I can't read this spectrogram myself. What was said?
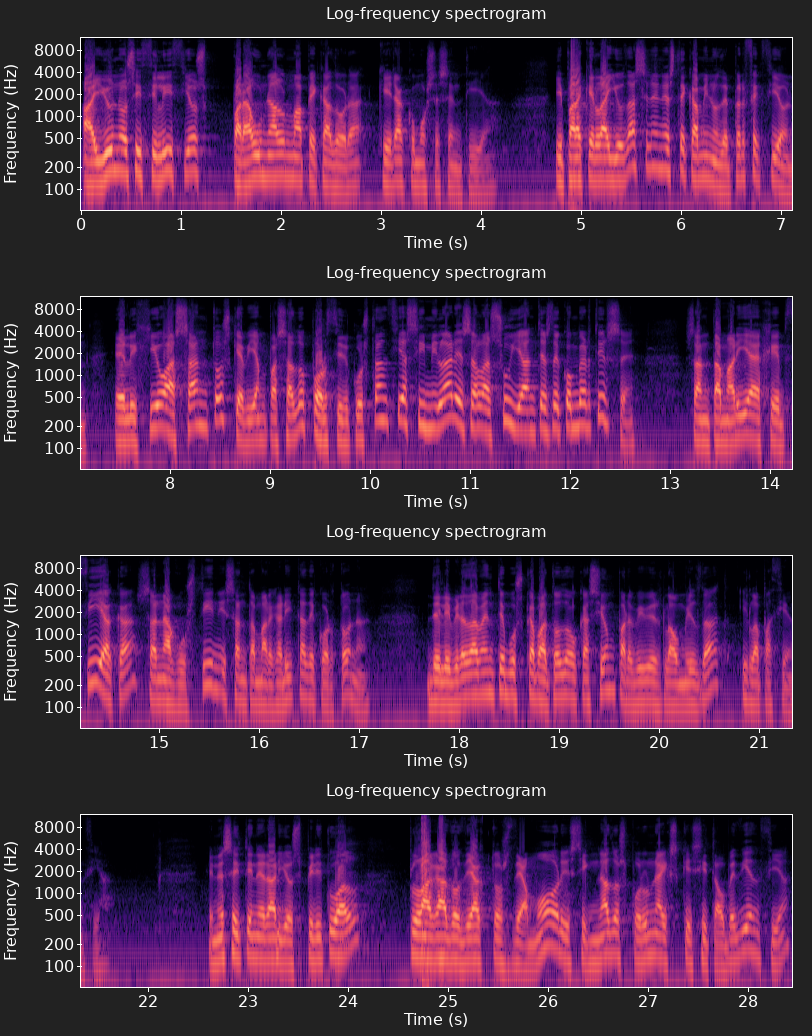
Ayunos y cilicios para un alma pecadora que era como se sentía. Y para que la ayudasen en este camino de perfección, eligió a santos que habían pasado por circunstancias similares a la suya antes de convertirse, Santa María Egipcíaca, San Agustín y Santa Margarita de Cortona. Deliberadamente buscaba toda ocasión para vivir la humildad y la paciencia. En ese itinerario espiritual, plagado de actos de amor y signados por una exquisita obediencia,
